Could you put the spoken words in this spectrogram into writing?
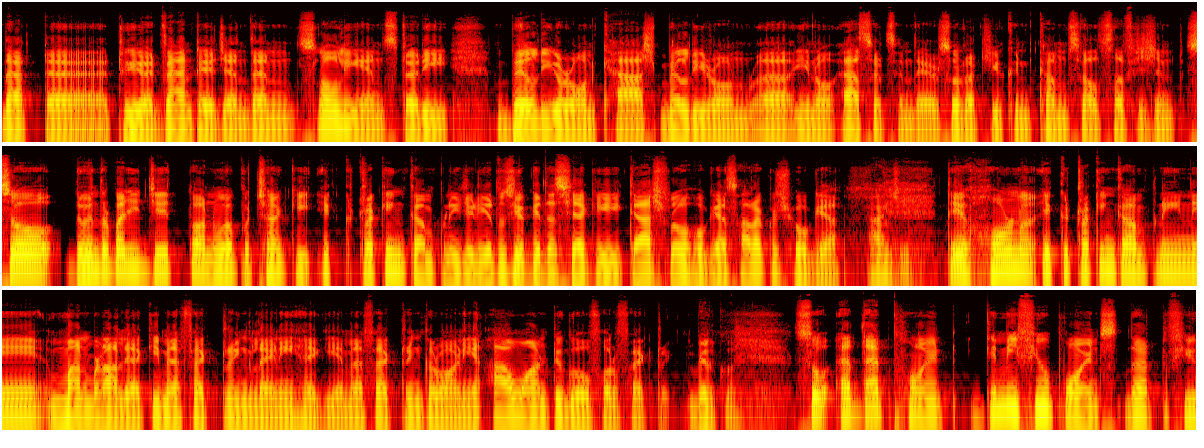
that uh, to your advantage and then slowly and steady build your own cash build your own uh, you know assets in there so that you can come self-sufficient. So devinder ji ਤੁਹਾਨੂੰ ਮੈਂ ਪੁੱਛਾਂ ਕਿ ਇੱਕ ਟਰੱਕਿੰਗ ਕੰਪਨੀ ਜਿਹੜੀ ਹੈ ਤੁਸੀਂ ਅੱਗੇ ਦੱਸਿਆ ਕਿ ਕੈਸ਼ ਫਲੋ ਹੋ ਗਿਆ ਸਾਰਾ ਕੁਝ ਹੋ ਗਿਆ। ਹਾਂਜੀ। ਤੇ ਹੁਣ ਇੱਕ ਟਰੱਕਿੰਗ ਕੰਪਨੀ ਨੇ ਮਨ ਬਣਾ ਲਿਆ ਕਿ ਮੈਂ ਫੈਕਟਰਿੰਗ ਲੈਣੀ ਹੈਗੀ ਹੈ ਮੈਂ ਫੈਕਟਰਿੰਗ ਕਰਵਾਉਣੀ ਹੈ I want to go for factoring ਬਿਲਕੁਲ। At that point, give me few points that few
